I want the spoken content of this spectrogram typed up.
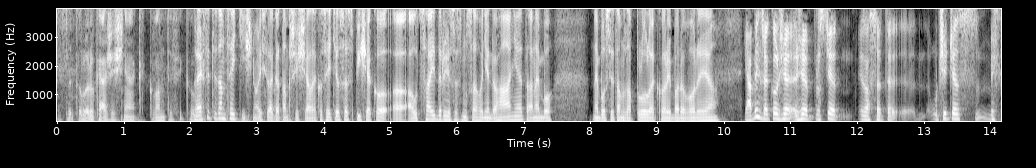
Jestli tohle dokážeš nějak kvantifikovat. No jak si ty tam cítíš, no, když jsi takhle tam přišel? Jako cítil se spíš jako uh, outsider, že se musel hodně dohánět, anebo, nebo si tam zaplul jako ryba do vody? A... Já bych řekl, že, že prostě zase te, určitě bych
